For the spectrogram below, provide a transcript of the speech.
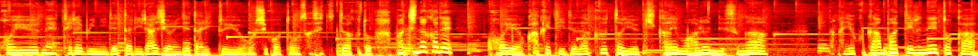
こういうねテレビに出たりラジオに出たりというお仕事をさせていただくと街中で声をかけていただくという機会もあるんですがなんかよく頑張ってるねとか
